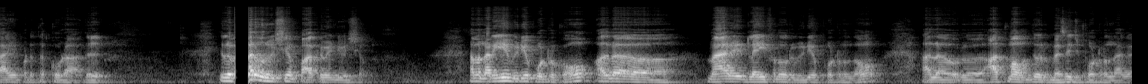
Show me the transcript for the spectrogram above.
காயப்படுத்தக்கூடாது. இதில் வேறு ஒரு விஷயம் பார்க்க வேண்டிய விஷயம். நம்ம நிறைய வீடியோ போட்டிருக்கோம். அதில் மேரிட் லைஃப்னு ஒரு வீடியோ போட்டிருந்தோம். அதில் ஒரு ஆத்மா வந்து ஒரு மெசேஜ் போட்டிருந்தாங்க.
